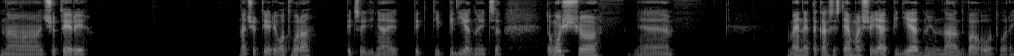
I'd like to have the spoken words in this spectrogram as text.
на 4 на 4 отвора під, під'єднується. Тому що е, в мене така система, що я під'єдную на два отвори.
